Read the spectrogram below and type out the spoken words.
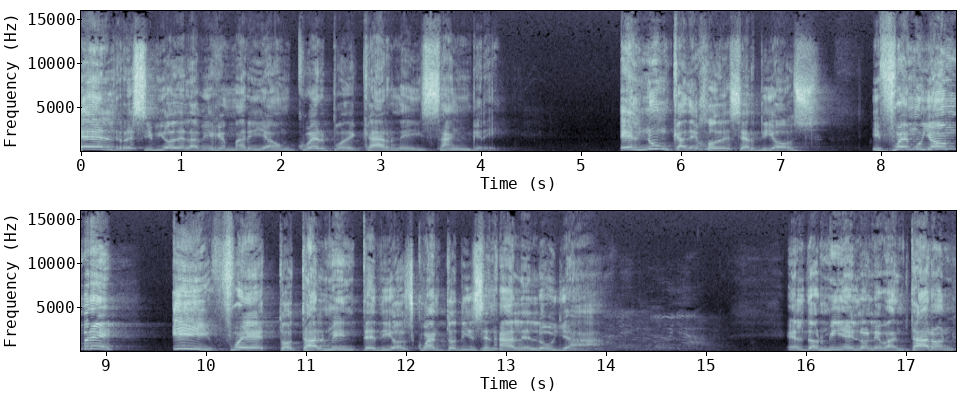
Él recibió de la Virgen María un cuerpo de carne y sangre. Él nunca dejó de ser Dios. Y fue muy hombre y fue totalmente Dios. ¿Cuántos dicen aleluya? Él dormía y lo levantaron.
